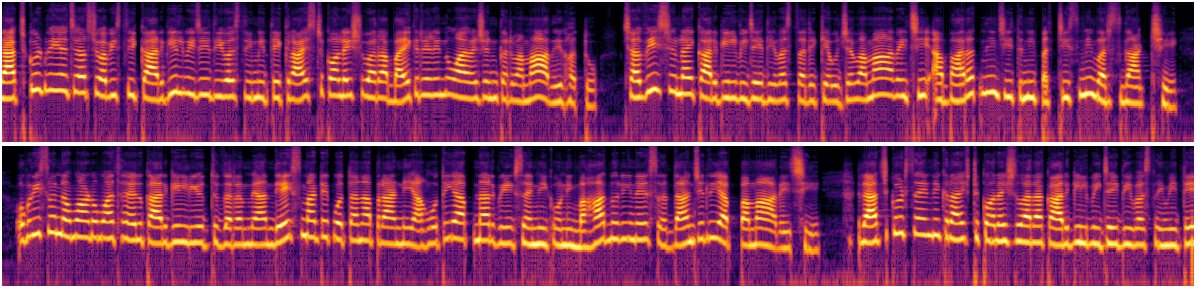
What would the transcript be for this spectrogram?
રાજકોટ બે હજાર ચોવીસથી કારગિલ વિજય દિવસ નિમિત્તે ક્રાઇસ્ટ કોલેજ દ્વારા બાઇક રેલીનું આયોજન કરવામાં આવ્યું હતું. છવ્વીસ જુલાઈ કારગિલ વિજય દિવસ તરીકે ઉજવવામાં આવે છે. આ ભારતની જીતની પચીસમી વર્ષગાંઠ છે. ઓગણીસો નવ્વાણુંમાં થયેલ કારગિલ યુદ્ધ દરમિયાન દેશ માટે પોતાના પ્રાણની આહુતિ આપનાર વીર સૈનિકોની બહાદુરીને શ્રદ્ધાંજલિ આપવામાં આવે છે. રાજકોટ શહેરની ક્રાઇસ્ટ કોલેજ દ્વારા કારગિલ વિજય દિવસ નિમિત્તે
